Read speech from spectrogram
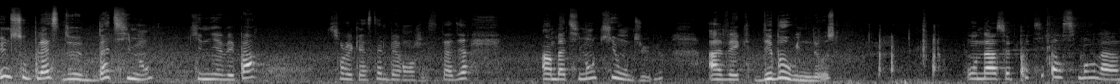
une souplesse de bâtiment qu'il n'y avait pas sur le Castel Béranger, c'est-à-dire un bâtiment qui ondule avec des beaux windows. On a ce petit pincement là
